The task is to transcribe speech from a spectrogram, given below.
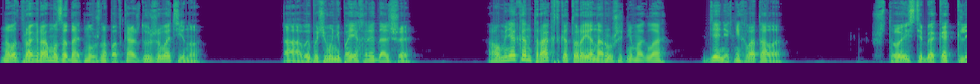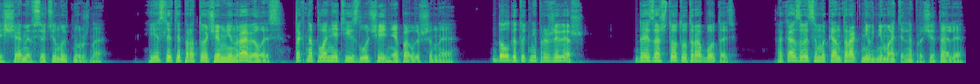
Но вот программу задать нужно под каждую животину. А вы почему не поехали дальше? А у меня контракт, который я нарушить не могла. Денег не хватало. Что из тебя как клещами все тянуть нужно? Если ты про то, чем не нравилось, так на планете излучение повышенное. Долго тут не проживешь. Да и за что тут работать? Оказывается, мы контракт невнимательно прочитали.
